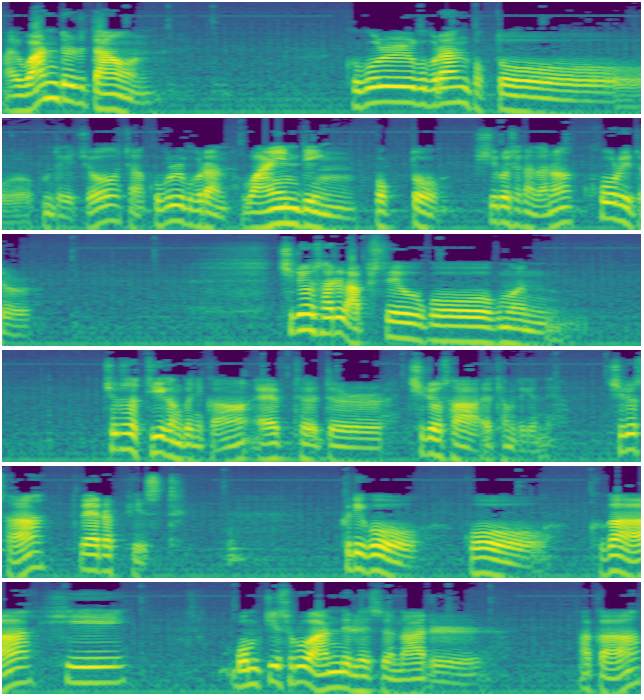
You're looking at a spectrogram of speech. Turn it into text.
I wandered down. 구불구불한 복도 그럼 되겠죠. 자, 구불구불한 와인딩 복도 C로 시작한 단어 corridor 치료사를 앞세우고 그러면 치료사 뒤에 간 거니까 after the 치료사 이렇게 하면 되겠네요. 치료사 therapist 그리고 고 그가 he 몸짓으로 안내를 했어요. 나를 아까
